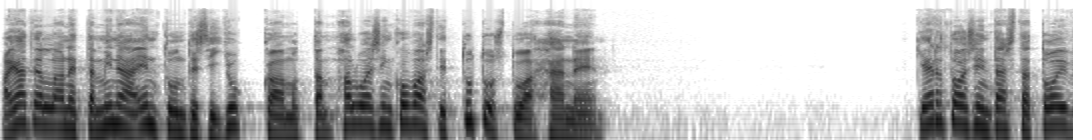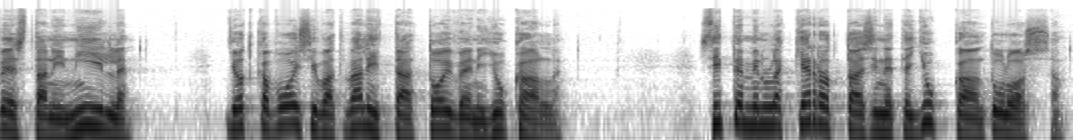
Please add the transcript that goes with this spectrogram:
Ajatellaan, että minä en tuntisi Jukkaa, mutta haluaisin kovasti tutustua häneen. Kertoisin tästä toiveestani niille, jotka voisivat välittää toiveeni Jukalle. Sitten minulle kerrottaisin, että Jukka on tulossa –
